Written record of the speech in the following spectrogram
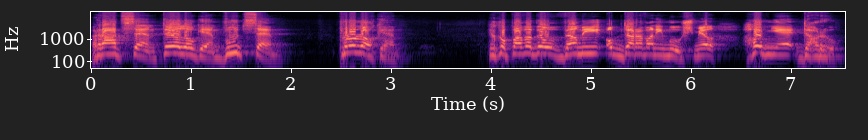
rádcem, teologem, vůdcem, prorokem. Jako Pavel byl velmi obdarovaný muž, měl hodně darů,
